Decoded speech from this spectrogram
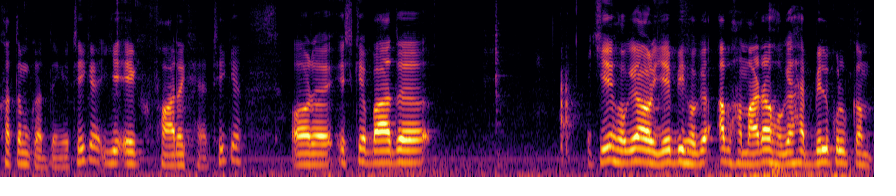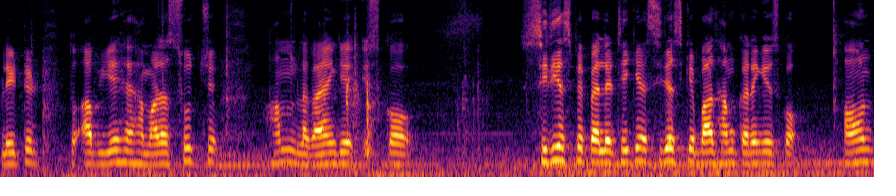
ख़त्म कर देंगे, ठीक है? ये एक फारक है, ठीक है? और इसके बाद ये हो गया और ये भी हो गया। अब हमारा हो गया है बिल्कुल कंप्लीटेड तो अब ये है हमारा स्विच हम लगाएँगे इसको सीरियस पे पहले, ठीक है? सीरियस के बाद हम करेंगे इसको ऑन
